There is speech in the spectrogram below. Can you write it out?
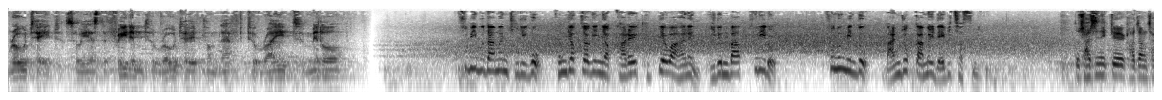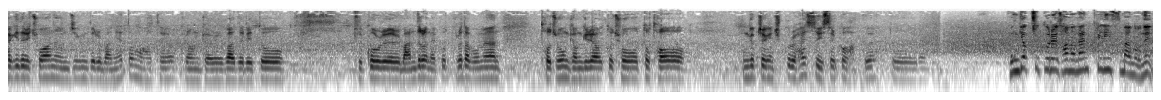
rotate. So he has the freedom to rotate from left to right to middle. 수비 부담은 줄이고 공격적인 역할을 극대화하는 이른바 프리롤. 손흥민도 만족감을 내비쳤습니다. 또 자신 있게 가장 자기들이 좋아하는 움직임들을 많이 했던 것 같아요. 그런 결과들이 또 두 골을 만들어냈고 그러다 보면 더 좋은 경기력 또더 공격적인 축구를 할 수 있을 것 같고요. 또 이런 공격 축구를 선언한 클린스만호는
